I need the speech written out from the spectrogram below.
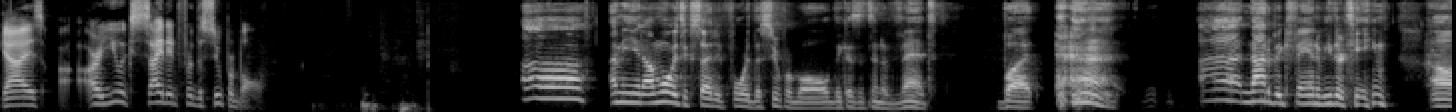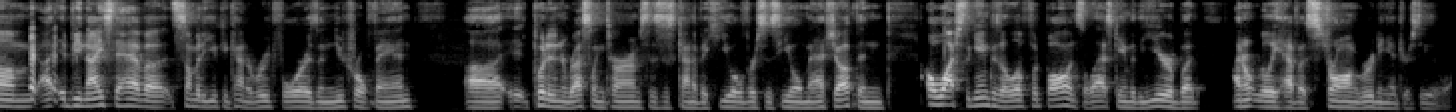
Guys, are you excited for the Super Bowl? Uh, I mean, I'm always excited for the Super Bowl because it's an event, but uh, not a big fan of either team. Um, it'd be nice to have a somebody you could kind of root for as a neutral fan. Uh, it, put it in wrestling terms, this is kind of a heel versus heel matchup, and I'll watch the game because I love football. It's the last game of the year, but I don't really have a strong rooting interest either way.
